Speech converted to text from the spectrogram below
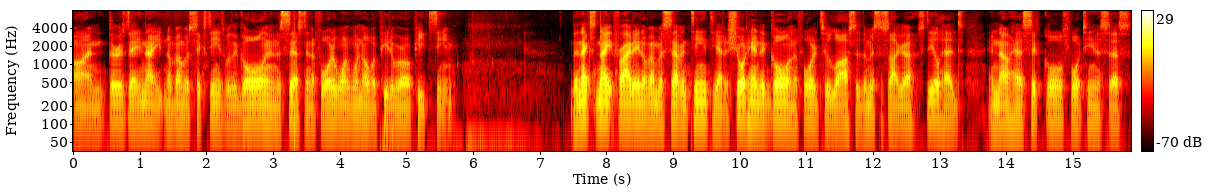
on Thursday night, November 16th, with a goal and an assist in a 4 1 win over Peterborough Pete's team. The next night, Friday, November 17th, he had a shorthanded goal and a 4 2 loss to the Mississauga Steelheads and now has six goals, 14 assists,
